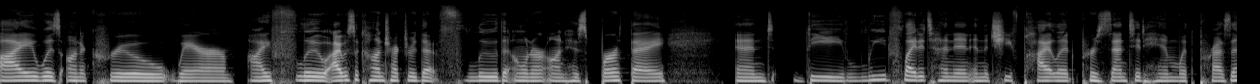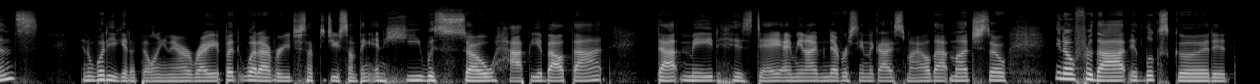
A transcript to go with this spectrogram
I was on a crew where I flew, I was a contractor that flew the owner on his birthday and the lead flight attendant and the chief pilot presented him with presents. And what do you get a billionaire, right? But whatever, you just have to do something. And he was so happy about that. That made his day. I mean, I've never seen the guy smile that much. So, you know, for that, it looks good. It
